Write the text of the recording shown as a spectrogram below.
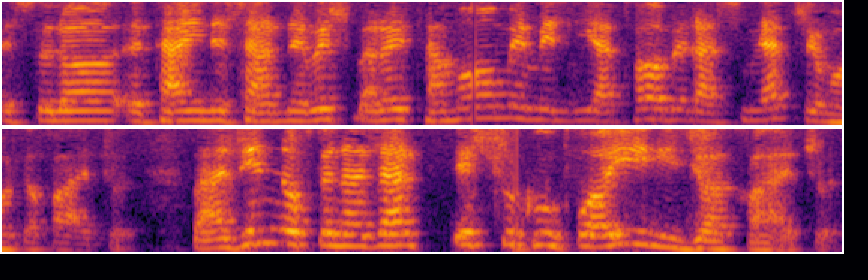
اصطلاح تعیین سرنوشت برای تمام ملیت ها به رسمیت شمرده خواهد شد. و از این نقطه نظر یک شکوفایی ایجاد خواهد شد.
